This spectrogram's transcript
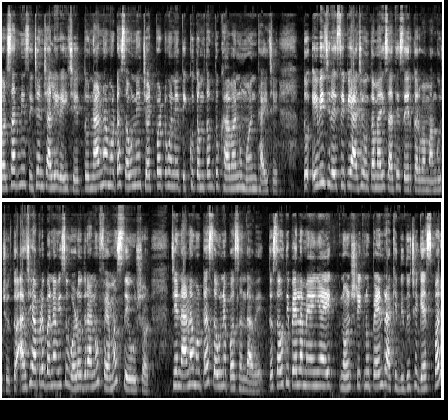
વરસાદની સિઝન ચાલી રહી છે, તો નાના મોટા સૌને ચટપટું અને તીખું તમતમતું ખાવાનું મન થાય છે. તો એવી જ રેસીપી આજે હું તમારી સાથે શેર કરવા માંગુ છું. તો આજે આપણે બનાવીશું વડોદરાનું ફેમસ સેવ ઉસળ, જે નાના મોટા સૌને પસંદ આવે. તો સૌથી પહેલાં મેં અહીંયા એક નોનસ્ટિકનું પેન રાખી દીધું છે ગેસ પર.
